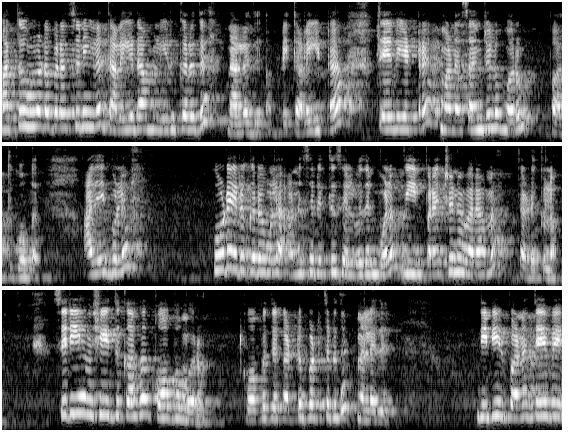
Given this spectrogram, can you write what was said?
மற்றவங்களோட பிரச்சனைகளை தலையிடாமல் இருக்கிறது நல்லது. அப்படி தலையிட்டால் தேவையற்ற மன சஞ்சலம் வரும் பார்த்துக்கோங்க. அதே போல் கூட இருக்கிறவங்கள அனுசரித்து செல்வதன் மூலம் வீண் பிரச்சனை வராமல் தடுக்கலாம். சிறிய விஷயத்துக்காக கோபம் வரும். கோபத்தை கட்டுப்படுத்துறது நல்லது. திடீர் பண தேவை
